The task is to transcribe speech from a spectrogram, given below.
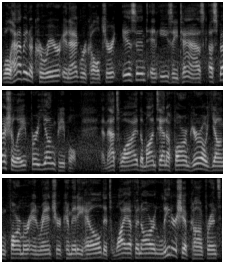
Well, having a career in agriculture isn't an easy task, especially for young people. And that's why the Montana Farm Bureau Young Farmer and Rancher Committee held its YF&R Leadership Conference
